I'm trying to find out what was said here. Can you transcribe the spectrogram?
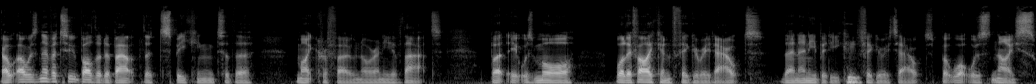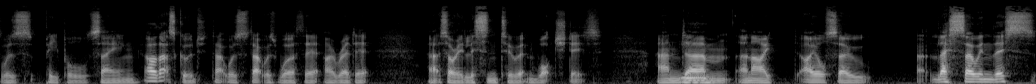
I, I was never too bothered about the speaking to the microphone or any of that, but it was more well if I can figure it out, then anybody can mm. figure it out. But what was nice was people saying, "Oh, that's good. That was that was worth it. I read it. Uh, sorry, listened to it and watched it." and mm. um, and I I also uh, less so in this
